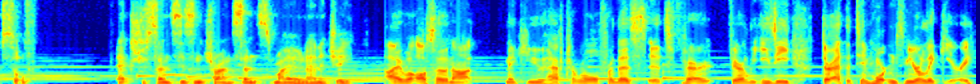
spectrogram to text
sort of extra senses and try and sense my own energy. I will also not make you have to roll for this. It's very fairly easy. They're at the Tim Hortons near Lake Erie.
